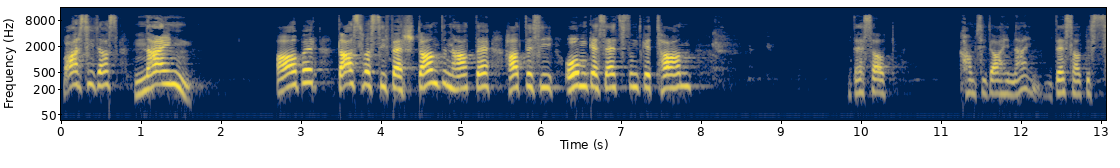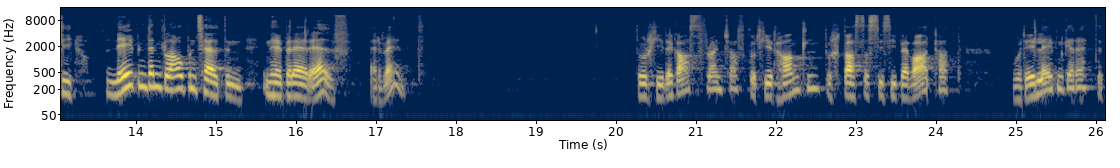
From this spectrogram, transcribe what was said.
War sie das? Nein. Aber das, was sie verstanden hatte, hatte sie umgesetzt und getan. Und deshalb kam sie da hinein. Und deshalb ist sie neben den Glaubenshelden in Hebräer 11 erwähnt durch ihre Gastfreundschaft, durch ihr Handeln, durch das, dass sie sie bewahrt hat, wurde ihr Leben gerettet.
